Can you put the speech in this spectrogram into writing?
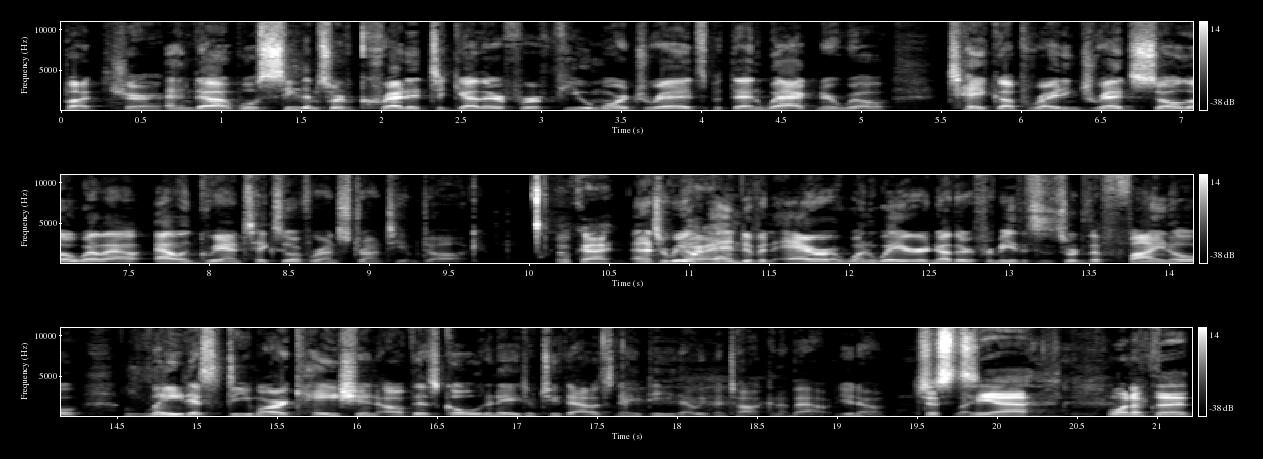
But Sure. and uh, we'll see them sort of credit together for a few more Dredds, but then Wagner will take up writing Dredd solo while Al- Alan Grant takes over on Strontium Dog. Okay. And it's a real right. end of an era, one way or another. For me, this is sort of the final, latest demarcation of this golden age of 2000 AD that we've been talking about. You know, Just yeah, one of the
